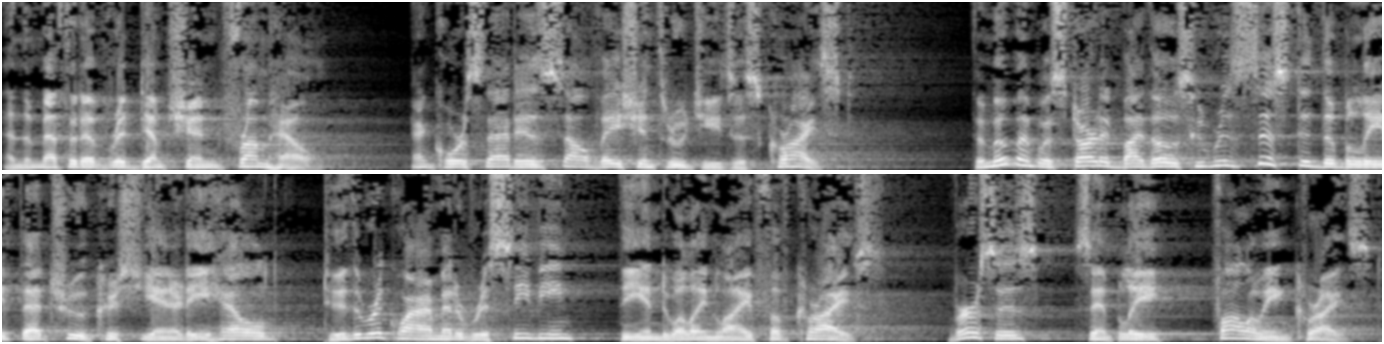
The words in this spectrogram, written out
and the method of redemption from hell. And of course that is salvation through Jesus Christ. The movement was started by those who resisted the belief that true Christianity held to the requirement of receiving the indwelling life of Christ versus simply following Christ.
